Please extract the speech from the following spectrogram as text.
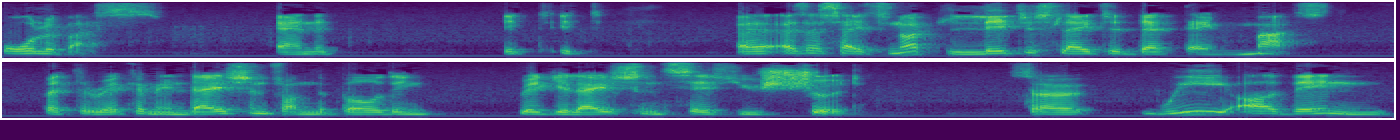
all of us. And it, it, it uh, as I say, it's not legislated that they must, but the recommendation from the building regulation says you should. So we are then,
